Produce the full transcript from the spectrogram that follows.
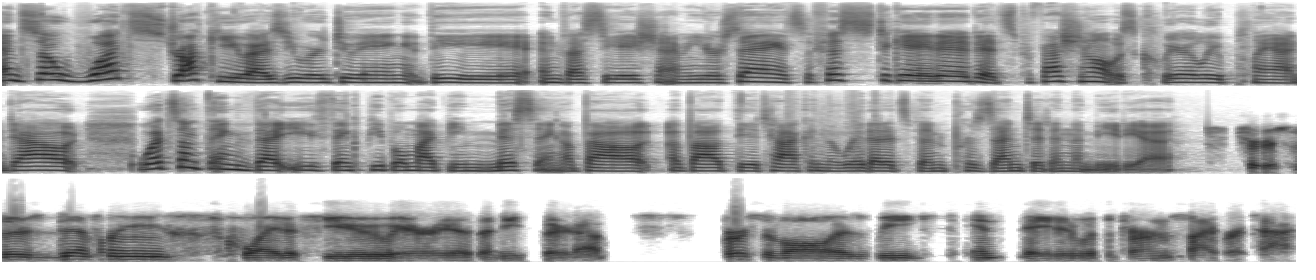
And so, what struck you as you were doing the investigation? I mean, you're saying it's sophisticated, it's professional, it was clearly planned out. What's something that you think people might be missing about about the attack and the way that it's been presented in the media? Sure. So there's definitely quite a few areas that need cleared up. First of all, is we inundated with the term cyber attack.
